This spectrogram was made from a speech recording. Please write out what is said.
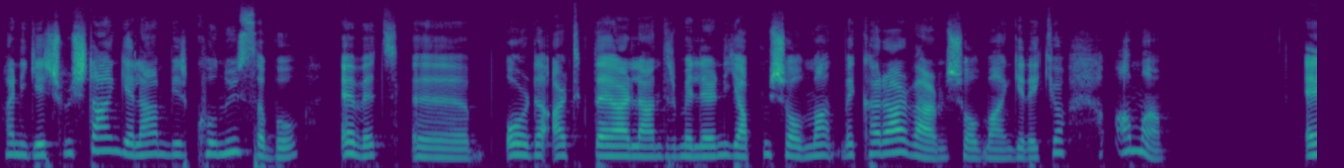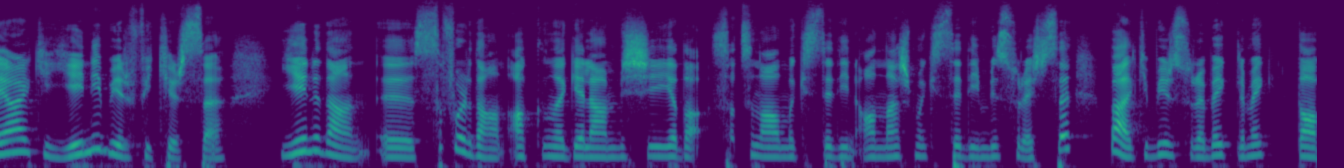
hani geçmişten gelen bir konuysa bu evet e, orada artık değerlendirmelerini yapmış olman ve karar vermiş olman gerekiyor. Ama eğer ki yeni bir fikirse, yeniden e, sıfırdan aklına gelen bir şey ya da satın almak istediğin, anlaşmak istediğin bir süreçse belki bir süre beklemek daha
